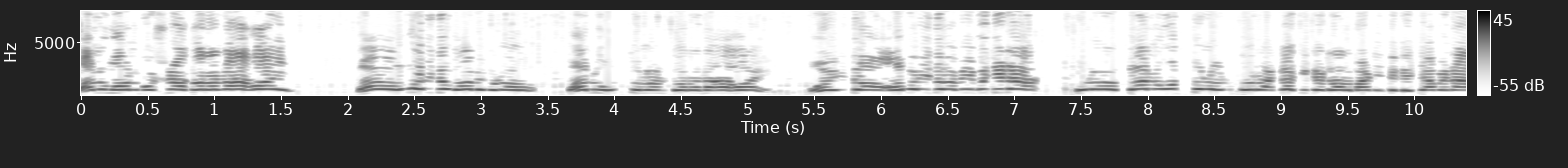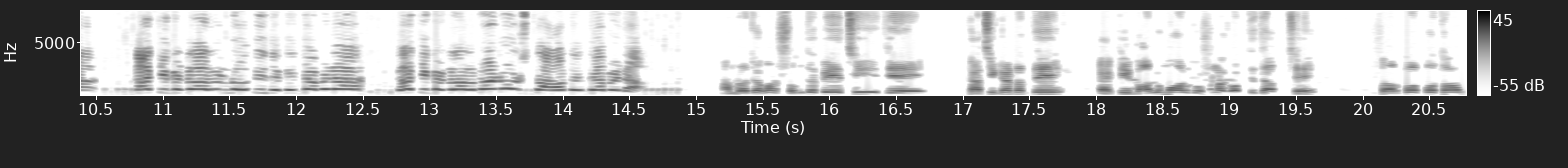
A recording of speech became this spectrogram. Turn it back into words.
বালুমহাল ঘোষণা করা না হয় বা অবৈধভাবে কোনো বালু উত্তোলন করা না হয়। বৈধ, অবৈধ যাবে না মানুষ যাবে না। আমরা যখন শুনতে পেয়েছি যে কাছিকাটাতে একটি বালুমহল ঘোষণা করতে যাচ্ছে, সর্বপ্রথম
